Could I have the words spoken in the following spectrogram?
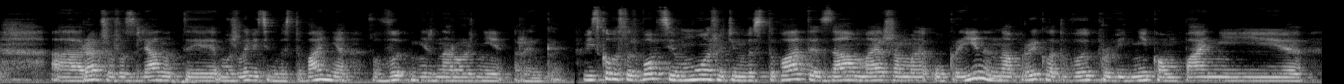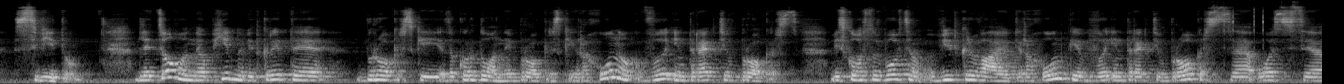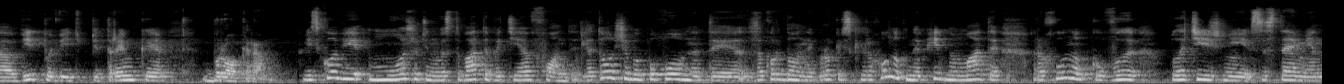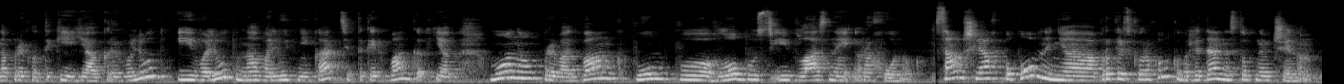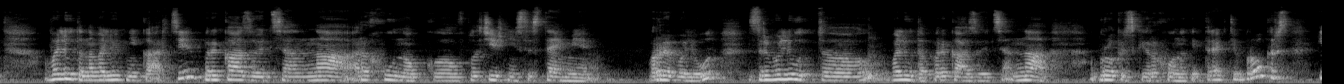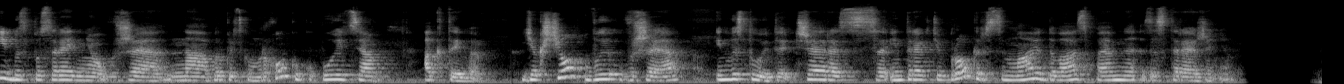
раджу розглянути можливість інвестування в міжнародні ринки. Військовослужбовці можуть інвестувати за межами України, наприклад, в провідні компанії світу. Для цього необхідно відкрити брокерський закордонний брокерський рахунок в Interactive Brokers. Військовослужбовцям відкривають рахунки в Interactive Brokers. Це ось е, відповідь підтримки брокера. Військові можуть інвестувати в etf фонди для того, щоб поповнити закордонний брокерський рахунок, необхідно мати рахунок в платіжній системі, наприклад, такі як Revolut, і валюту на валютній картці в таких банках, як Моно, Приватбанк, Пумп, Глобус і власний рахунок. Сам шлях поповнення брокерського рахунку виглядає наступним чином. Валюта на валютній карті переказується на рахунок в платіжній системі Revolut. З Revolut е, валюта переказується на брокерський рахунок Interactive Brokers і безпосередньо вже на брокерському рахунку купуються активи. Якщо ви вже інвестуєте через Interactive Brokers, маю до вас певне застереження.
